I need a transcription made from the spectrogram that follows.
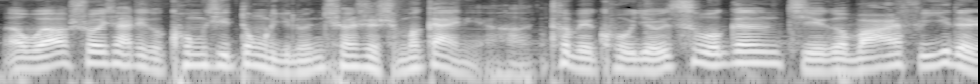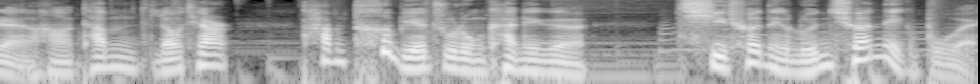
呃，我要说一下这个空气动力轮圈是什么概念哈，特别酷。有一次我跟几个玩 F1 的人哈，他们聊天，他们特别注重看这个汽车那个轮圈那个部位。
